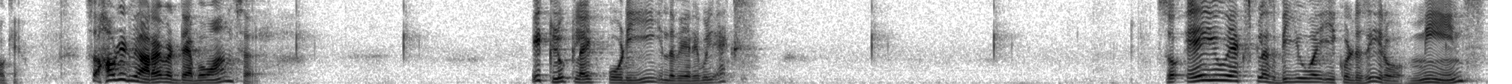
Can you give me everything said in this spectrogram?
Okay. So, how did we arrive at the above answer? It looked like ODE in the variable x. So, AUX plus BUY equal to 0 means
